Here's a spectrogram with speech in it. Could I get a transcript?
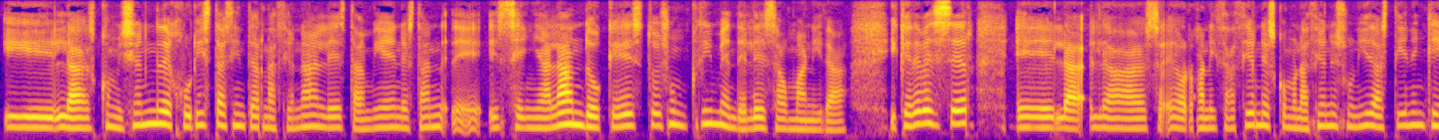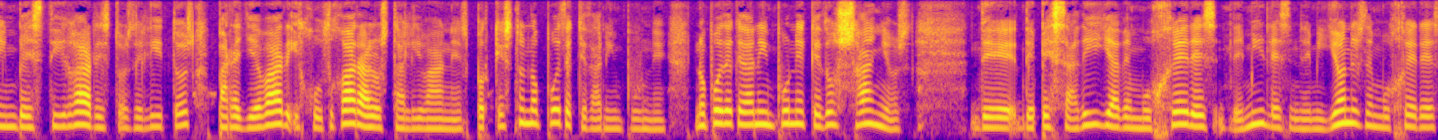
Y las comisiones de juristas internacionales también están eh, eh, señalando que esto es un crimen de lesa humanidad y que debe ser las organizaciones como Naciones Unidas tienen que investigar estos delitos para llevar y juzgar a los talibanes, porque esto no puede quedar impune. No puede quedar impune que dos años de, pesadilla de mujeres, de miles, de millones de mujeres,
